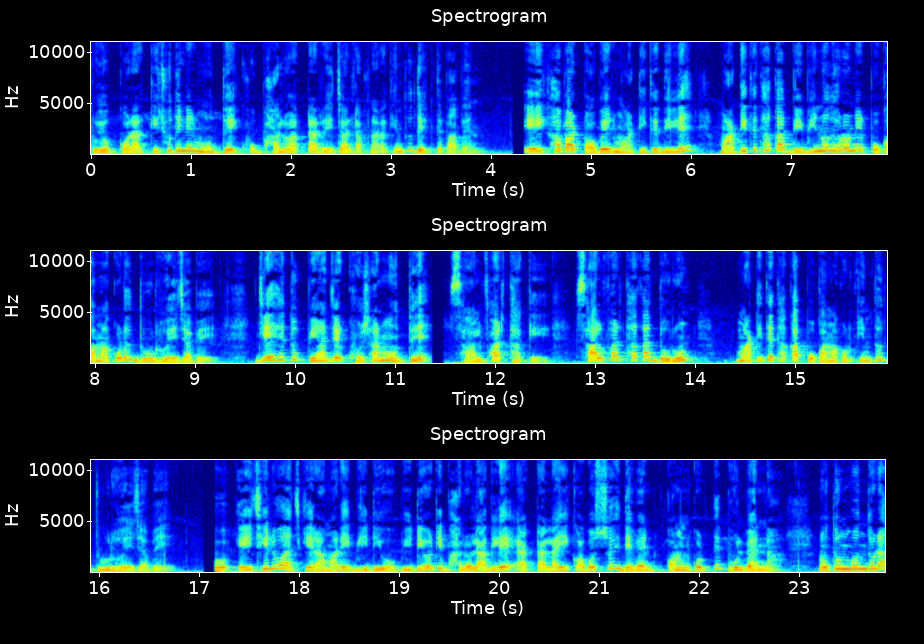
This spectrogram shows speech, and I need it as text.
প্রয়োগ করার কিছুদিনের মধ্যেই খুব ভালো একটা রেজাল্ট আপনারা কিন্তু দেখতে পাবেন। এই খাবার টবের মাটিতে দিলে মাটিতে থাকা বিভিন্ন ধরনের পোকামাকড়ও দূর হয়ে যাবে। যেহেতু পেঁয়াজের খোসার মধ্যে সালফার থাকে, সালফার থাকার দরুন মাটিতে থাকা পোকামাকড় কিন্তু দূর হয়ে যাবে। তো এই ছিল আজকের আমার এই ভিডিও। ভিডিওটি ভালো লাগলে একটা লাইক অবশ্যই দেবেন। কমেন্ট করতে ভুলবেন না। নতুন বন্ধুরা,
